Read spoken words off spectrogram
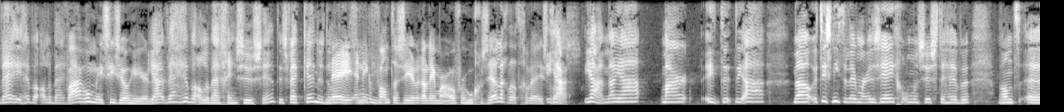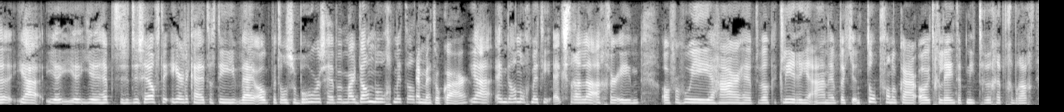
wij hebben allebei. Waarom is hij zo heerlijk? Ja, wij hebben allebei geen zus, hè? Dus wij kennen dat. nee, en ik fantaseer er alleen maar over hoe gezellig dat geweest was. Ja, ja, nou ja, maar ja, nou, het is niet alleen maar een zegen om een zus te hebben. Want eh, ja, je, je, je hebt dezelfde eerlijkheid als die wij ook met onze broers hebben. Maar dan nog met dat En met elkaar. ja, en dan nog met die extra laag erin. Over hoe je je haar hebt, welke kleren je aan hebt. Dat je een top van elkaar ooit geleend hebt, niet terug hebt gebracht.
